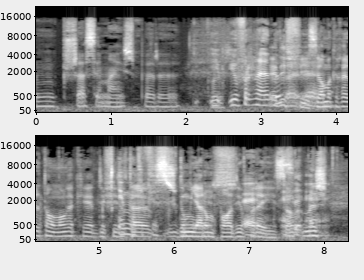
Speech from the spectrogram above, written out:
me puxassem mais para. E, e o Fernando? É difícil, é uma carreira tão longa que é difícil, é estar, nomear um pódio é, para isso. É, Mas é.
